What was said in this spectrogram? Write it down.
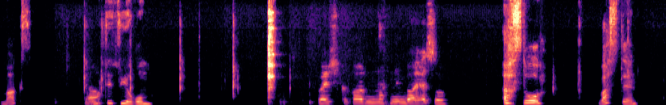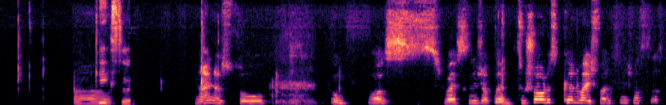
Max, Ja, warum stehst du hier rum? weil ich gerade noch nebenbei esse. Ach so. Was denn? Äh, Kekse. nein, das ist so irgendwas. Ich weiß nicht, ob deine Zuschauer das kennen, weil ich weiß nicht, was das ist.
